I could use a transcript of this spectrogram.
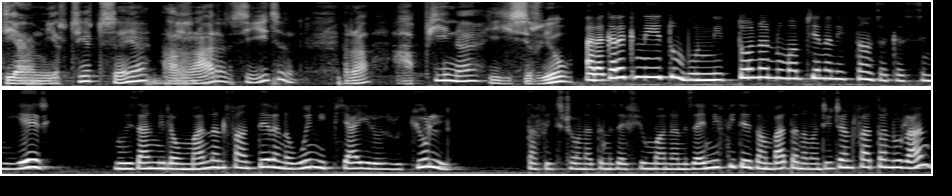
dia mieritreritra izay ary rariny sy hitsiny raha ampiana izy ireo. Arakaraky ny tombon'ny taona no mampihena ny tanjaka sy ny hery. Noho izany mila omanina ny fahanterana hoy ny mpiahy ireo zokiolona. Tafiditra ao anatin'izay fiomanana izay ny fitezam-batana mandritra ny fahatanorana.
